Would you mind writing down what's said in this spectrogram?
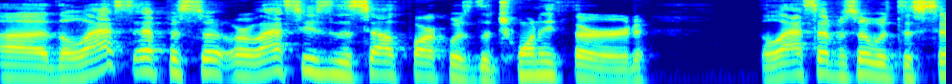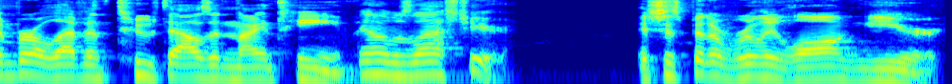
Uh, the last episode or last season of the South Park was the 23rd. The last episode was December 11th, 2019. Yeah, it was last year. It's just been a really long year.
